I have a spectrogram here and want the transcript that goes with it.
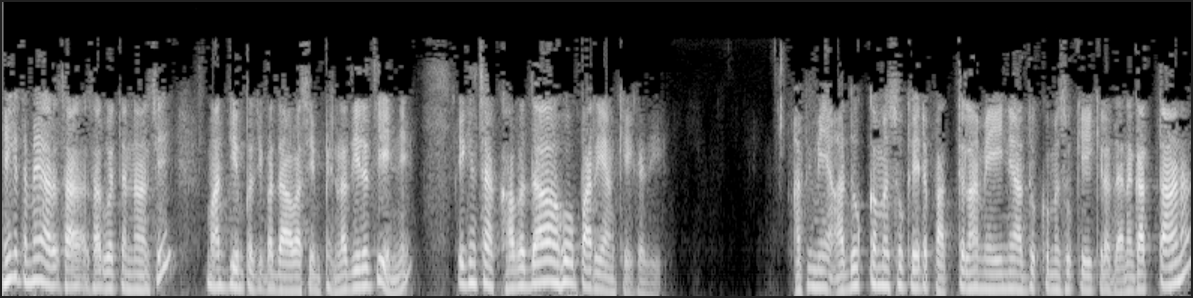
මේක තමයි අර සරුවචනාංශේ මධ්‍යම ප්‍රතිපදාව වශයෙන් පෙන්ලා දීලා තියෙන්නේ ඒක නිසා කවදා හෝ පරියන්කේකදී අපි මේ අදුක්කම සුඛයටපත් වෙලා මේ ඉන්නේ අදුක්කම සුඛය කියලා දැනගත්තා නම්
